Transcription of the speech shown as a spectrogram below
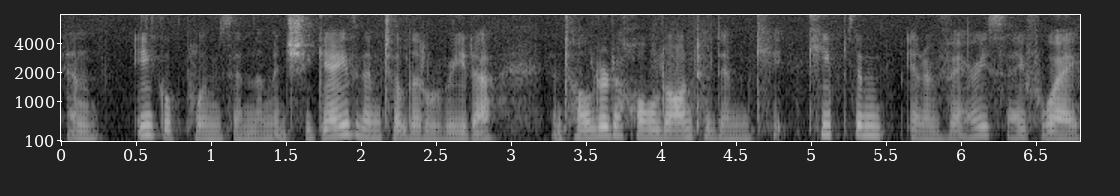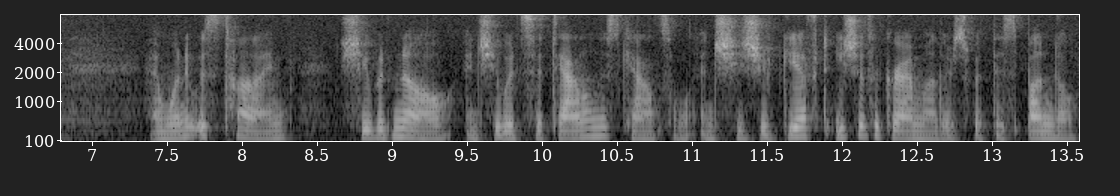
and eagle plumes in them, and she gave them to little Rita and told her to hold on to them, keep them in a very safe way. And when it was time, she would know, and she would sit down on this council, and she should gift each of the grandmothers with this bundle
